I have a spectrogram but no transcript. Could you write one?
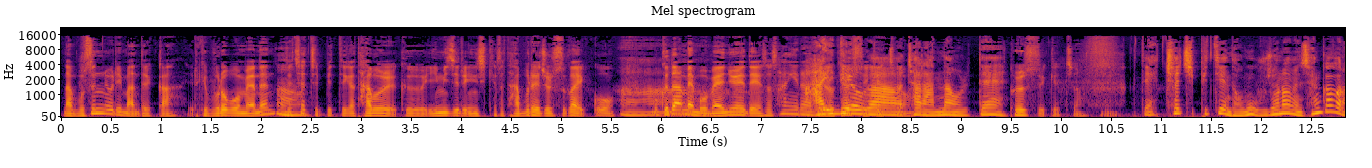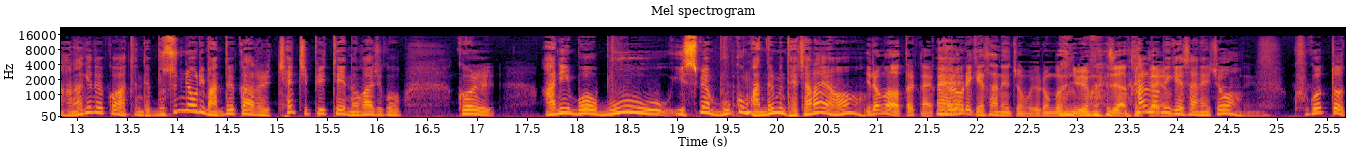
나 무슨 요리 만들까 이렇게 물어보면은 어. 챗 GPT가 답을 그 이미지를 인식해서 답을 해줄 수가 있고 아. 뭐 그다음에 뭐 메뉴에 대해서 상의를 하고 아이디어가. 잘 안 나올 때 그럴 수 있겠죠. 네. 근데 챗 GPT에 너무 의존하면 생각을 안 하게 될 것 같은데 무슨 요리 만들까를 챗 GPT에 넣어가지고 그걸 아니 뭐 무 있으면 무국 만들면 되잖아요. 이런 건 어떨까요? 네. 칼로리 계산해줘 뭐 이런 건 유용하지 않을까요? 칼로리 계산해줘. 네. 그것도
